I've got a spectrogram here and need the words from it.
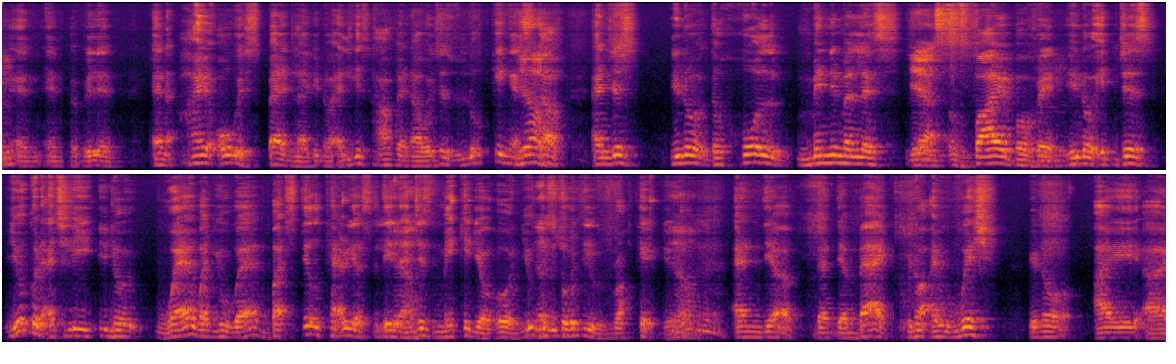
Mhm. in in Pavilion, and I always spend like you know at least half an hour just looking at Yeah. stuff and just you know the whole minimalist Yes. vibe of it. Mhm. You know, it just you could actually you know wear what you wear, but still carry a Celine and just make it your own. You That's can true. totally rock it. You Yeah. know, Mm. and their their, their bag. You know, I wish you know I I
